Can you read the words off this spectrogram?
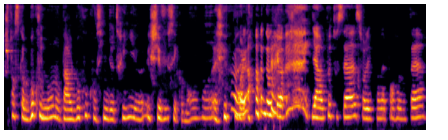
Je pense comme beaucoup de monde, on parle beaucoup consigne de tri. Euh, et chez vous, c'est comment Voilà. Donc euh, il y a un peu tout ça sur les points d'apport volontaires.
